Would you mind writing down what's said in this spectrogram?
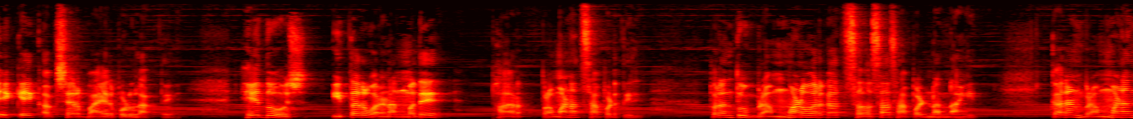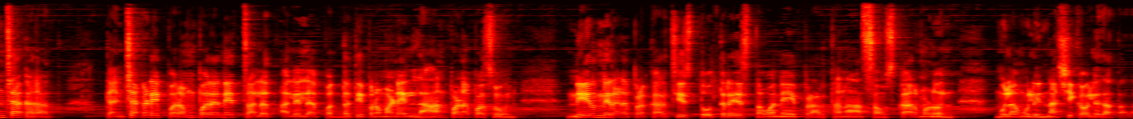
एक एक अक्षर बाहेर पडू लागते. हे दोष इतर वर्णांमध्ये फार प्रमाणात सापडतील. परंतु ब्राह्मण वर्गात सहसा सापडणार नाहीत. कारण ब्राह्मणांच्या घरात त्यांच्याकडे परंपरेने चालत आलेल्या पद्धतीप्रमाणे लहानपणापासून निरनिराळ्या प्रकारची स्तोत्रे स्तवने प्रार्थना संस्कार म्हणून मुलामुलींना शिकवले जातात.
